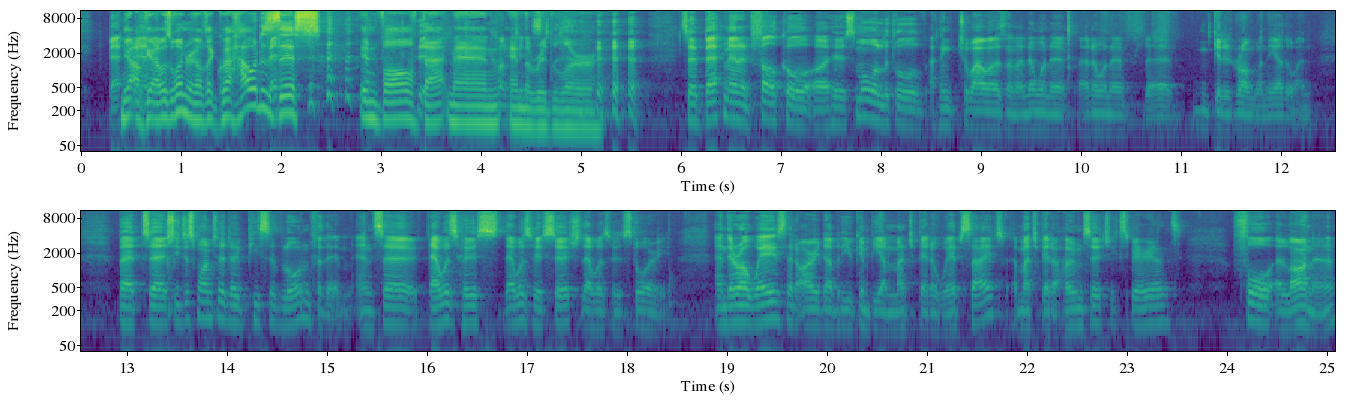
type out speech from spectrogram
Batman yeah, okay. I was wondering. I was like, well, how does this involve Batman and the Riddler? so Batman and Falco are her small little, I think, chihuahuas, and I don't want to, I don't want to uh, get it wrong on the other one but uh, she just wanted a piece of lawn for them, and so that was her. That was her search. That was her story. And there are ways that REW can be a much better website, a much better home search experience for Alana.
